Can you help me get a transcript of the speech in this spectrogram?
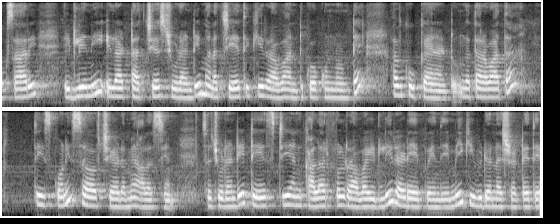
ఒకసారి ఇడ్లీని ఇలా టచ్ చేసి చూడండి. మన చేతికి రవ్వ అంటుకోకుండా ఉంటే అవి కుక్ అయినట్టు. ఇంకా తర్వాత తీసుకొని సర్వ్ చేయడమే ఆలస్యం. సో చూడండి టేస్టీ అండ్ కలర్ఫుల్ రవ్వ ఇడ్లీ రెడీ అయిపోయింది. మీకు ఈ వీడియో నచ్చినట్టయితే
